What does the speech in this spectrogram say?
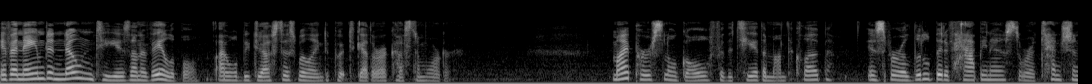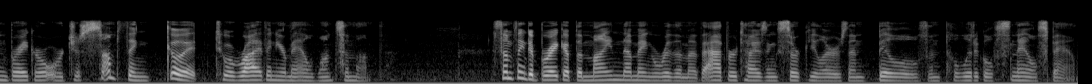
If a named and known tea is unavailable, I will be just as willing to put together a custom order. My personal goal for the Tea of the Month Club is for a little bit of happiness or a tension breaker or just something good to arrive in your mail once a month. Something to break up the mind numbing rhythm of advertising circulars and bills and political snail spam.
